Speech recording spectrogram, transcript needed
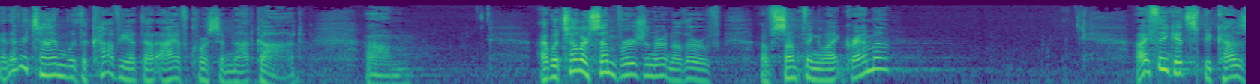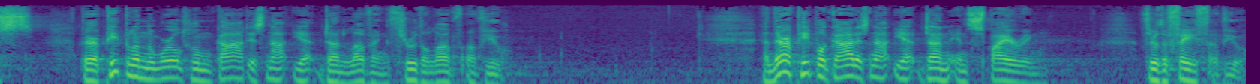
And every time with the caveat that I, of course, am not God, um, I would tell her some version or another of, of something like, Grandma, I think it's because there are people in the world whom God is not yet done loving through the love of you. And there are people God has not yet done inspiring through the faith of you.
